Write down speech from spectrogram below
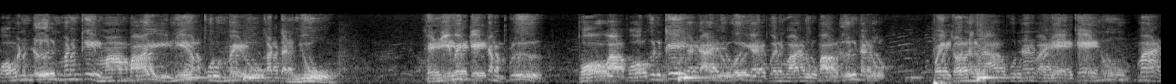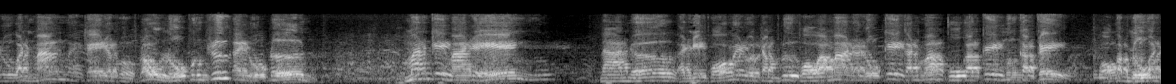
พอมันเดินมันเกยมาใบเนี่ยคุณไม่รู้กันตันอยู่แค่นี้ไม่ได้จำปลื้อพอว่าพอขึ้นเก้กันได้ลูกเอ้ยยายเปิ่นว่าลูกเป้าเดื้นนะลูกไปตอนนึงเราคุณนั้นว่าแด่แกนู้มาลูกวันมั้งแก้แล้วพวกเราลูกเพิ่งซึกให้ลูกเดิน มันเก้มาเองนาเด้ออันนี้พอไม่รู้จำปลื้อพอว่ามานะลูกเก้กันว่ากูกับเก้มึงกับเก้พอกับลูกกัน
